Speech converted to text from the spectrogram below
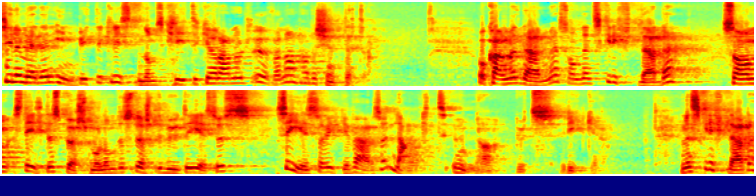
Til og med den innbitte kristendomskritiker Arnulf Øverland hadde skjønt dette. Og kan vel dermed, som den skriftlærde som stilte spørsmål om det største budet til Jesus, sies å ikke være så langt unna Guds rike. Men den skriftlærde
